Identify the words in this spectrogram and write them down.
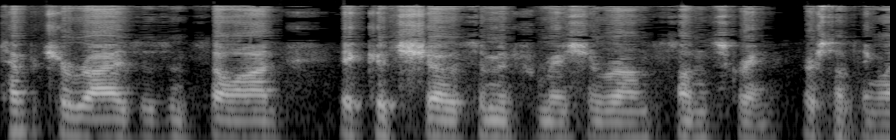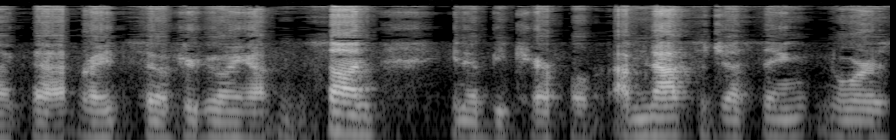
temperature rises and so on, it could show some information around sunscreen or something like that, right? So if you're going out in the sun, you know, be careful. I'm not suggesting, nor is,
